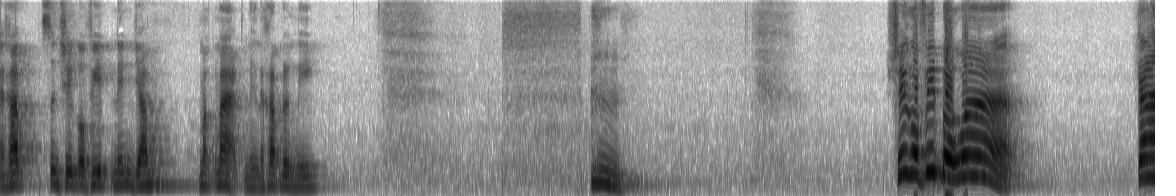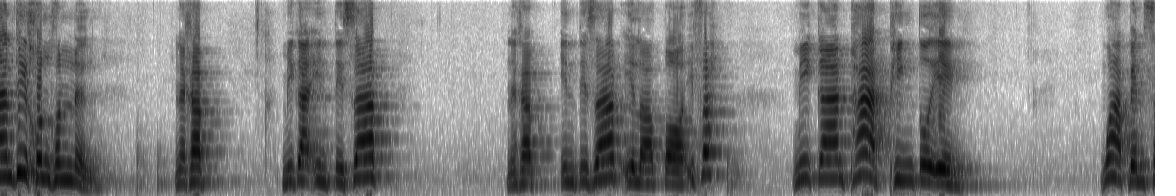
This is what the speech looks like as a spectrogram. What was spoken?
นะครับ ซึ่งเชคอฟิดเน้นย้ำมากๆเลยนะครับ เรื่องนี้ เชคอฟิดบอกว่า การที่คนคนหนึ่งนะครับ มีการانتسابนะครับانتساب إلى طائفةมีการพาดพิงตัวเอง ว่าเป็นส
